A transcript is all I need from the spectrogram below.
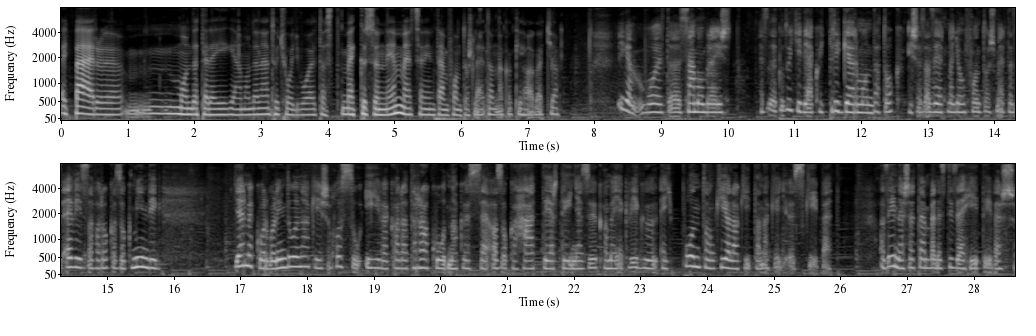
egy pár mondat erejéig elmondanád, hogy hogy volt, azt megköszönném, mert szerintem fontos lehet annak, aki hallgatja. Igen, volt számomra is ezek úgy hívják, hogy trigger mondatok, és ez azért nagyon fontos, mert az evészavarok azok mindig gyermekkorból indulnak, és hosszú évek alatt rakódnak össze azok a háttértényezők, amelyek végül egy ponton kialakítanak egy összképet. Az én esetemben ez 17 éves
